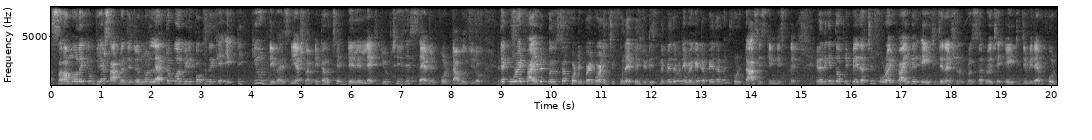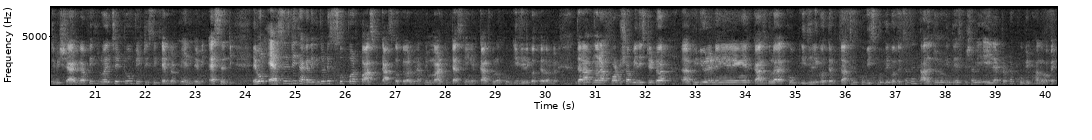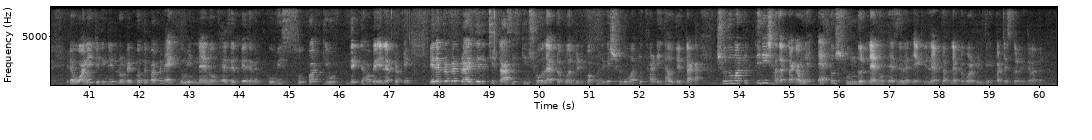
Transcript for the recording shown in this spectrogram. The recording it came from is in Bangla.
আসসালামু আলাইকুম ভিউয়ার্স, আপনাদের জন্য ল্যাপটপ ওয়ালবিডির পক্ষ থেকে একটি কিউট ডিভাইস নিয়ে আসলাম। এটা হচ্ছে ডেলের ল্যাটিটিউড সিরিজের সেভেন ফোর ডাবল জিরো এটা কোরাই ফাইভ এর processor fourteen point one inch full FHD display পেয়ে যাবেন এবং এটা পেয়ে যাবেন ফুল টাচ স্ক্রিন ডিসপ্লে এটাতে কিন্তু আপনি পেয়ে যাচ্ছেন কোরাই ফাইভ এর এইট জেনারেশন প্রসেসর রয়েছে eight GB RAM four GB share graphics রয়েছে two fifty six M dot P NVMe SSD এবং এসএসডি থাকাতে কিন্তু এটা সুপার ফাস্ট কাজ করতে পারবেন আপনি মাল্টি টাস্কিং এর কাজগুলো খুব ইজিলি করতে পারবেন। যারা আপনারা ফটোশপ ইলিস্ট্রেটর ভিডিও রেন্ডিং এর কাজগুলো খুব ইজিলি করতে চাচ্ছেন, খুব স্মুথলি করতে চাচ্ছেন, তাদের জন্য কিন্তু স্পেশালি এই ল্যাপটপটা খুবই ভালো হবে। এটা ওয়ান এইটি ডিগ্রি রোটেট করতে পারবেন, একদমই ন্যানো ভেজেল পেয়ে যাবেন। খুবই সুপার কিউট দেখতে হবে এই ল্যাপটপটি এই ল্যাপটপের প্রাইস দিয়ে দিচ্ছি টাচ স্ক্রিন সহ ল্যাপটপ ওয়ালবের পক্ষ থেকে শুধুমাত্র থার্টি থাউজেন্ড টাকা। শুধুমাত্র তিরিশ হাজার টাকা হলে এত সুন্দর ন্যানো ভেজেলের একটি ল্যাপটপ ল্যাপটপ ওয়ালবের থেকে পারচেস করে নিতে পারবেন।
